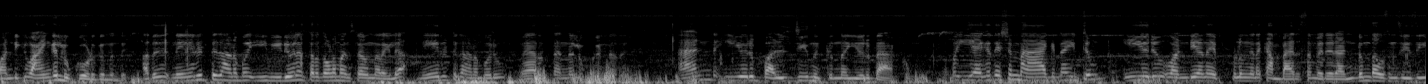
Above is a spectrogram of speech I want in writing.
വണ്ടിക്ക് ഭയങ്കര ലുക്ക് കൊടുക്കുന്നുണ്ട്. അത് നേരിട്ട് കാണുമ്പോൾ ഈ വീഡിയോയിൽ എത്രത്തോളം മനസ്സിലാവും അറിയില്ല. നേരിട്ട് കാണുമ്പോൾ ഒരു വേറെ തന്നെ ലുക്ക് ഉണ്ട് അത്. ആൻഡ് ഈ ഒരു ബൾജി നിൽക്കുന്ന ഈ ഒരു ബാക്കും അപ്പോൾ ഈ ഏകദേശം മാഗ്നൈറ്റും ഈ ഒരു വണ്ടിയാണ് എപ്പോഴും ഇങ്ങനെ കമ്പാരിസൺ വരിക. രണ്ടും thousand C C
